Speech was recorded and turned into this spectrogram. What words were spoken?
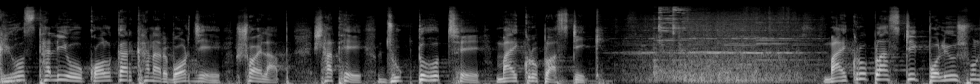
গৃহস্থালী ও কলকারখানার বর্জ্যে সয়লাপ সাথে যুক্ত হচ্ছে microplastic. Microplastic pollution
